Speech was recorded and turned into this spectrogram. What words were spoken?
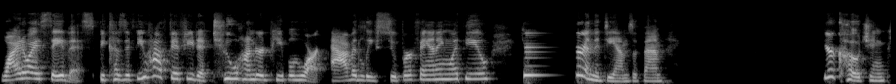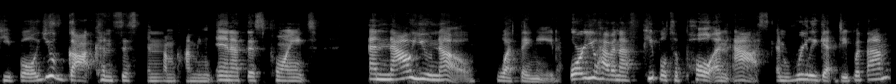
Why do I say this? Because if you have 50 to 200 people who are avidly super fanning with you, you're, in the DMs with them. You're coaching people. You've got consistent income coming in at this point, And now you know what they need, or you have enough people to pull and ask and really get deep with them.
